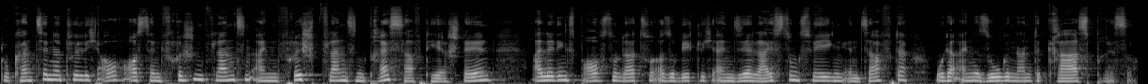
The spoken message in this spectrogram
Du kannst dir natürlich auch aus den frischen Pflanzen einen Frischpflanzenpresssaft herstellen, allerdings brauchst du dazu also wirklich einen sehr leistungsfähigen Entsafter oder eine sogenannte Graspresse.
